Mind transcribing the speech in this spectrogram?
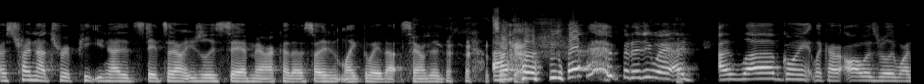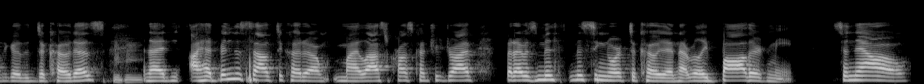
I was trying not to repeat United States. I don't usually say America though, so I didn't like the way that sounded. okay. um, but anyway, I I love going. Like I always really wanted to go to the Dakotas, Mhm. and I I had been to South Dakota on my last cross country drive, but I was miss, missing North Dakota, and that really bothered me. So now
